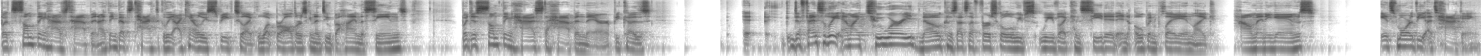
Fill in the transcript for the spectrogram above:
but something has to happen. I think that's tactically. I can't really speak to like what Berhalter is going to do behind the scenes, but just something has to happen there because eh, defensively, am I too worried? No, because that's the first goal we've we've like conceded in open play in like how many games? It's more the attacking.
